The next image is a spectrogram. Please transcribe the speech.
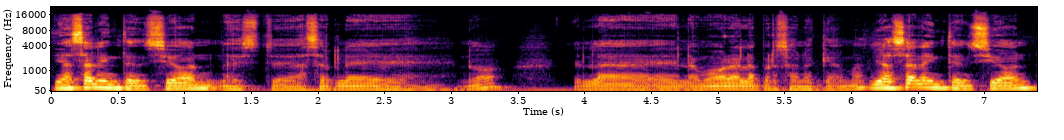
ya sea la intención este, hacerle, ¿no? La, el amor a la persona que amas, ya sea la intención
